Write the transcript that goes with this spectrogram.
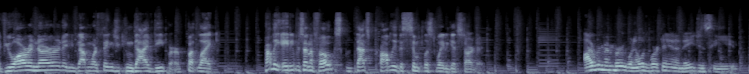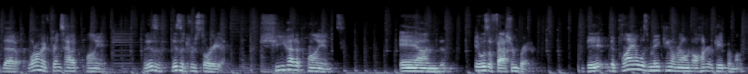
If you are a nerd and you've got more things, you can dive deeper. But like probably 80% of folks, that's probably the simplest way to get started. I remember when I was working in an agency that one of my friends had a client. This is this is a true story. She had a client, and it was a fashion brand. the The client was making around 100k per month,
